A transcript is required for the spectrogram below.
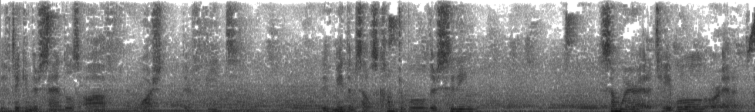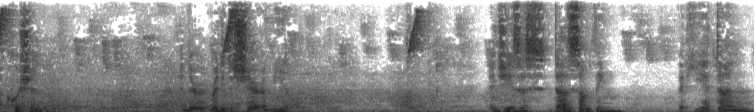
they've taken their sandals off and washed their feet, they've made themselves comfortable, they're sitting somewhere at a table or at a, a cushion, and they're ready to share a meal. And Jesus does something that he had done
